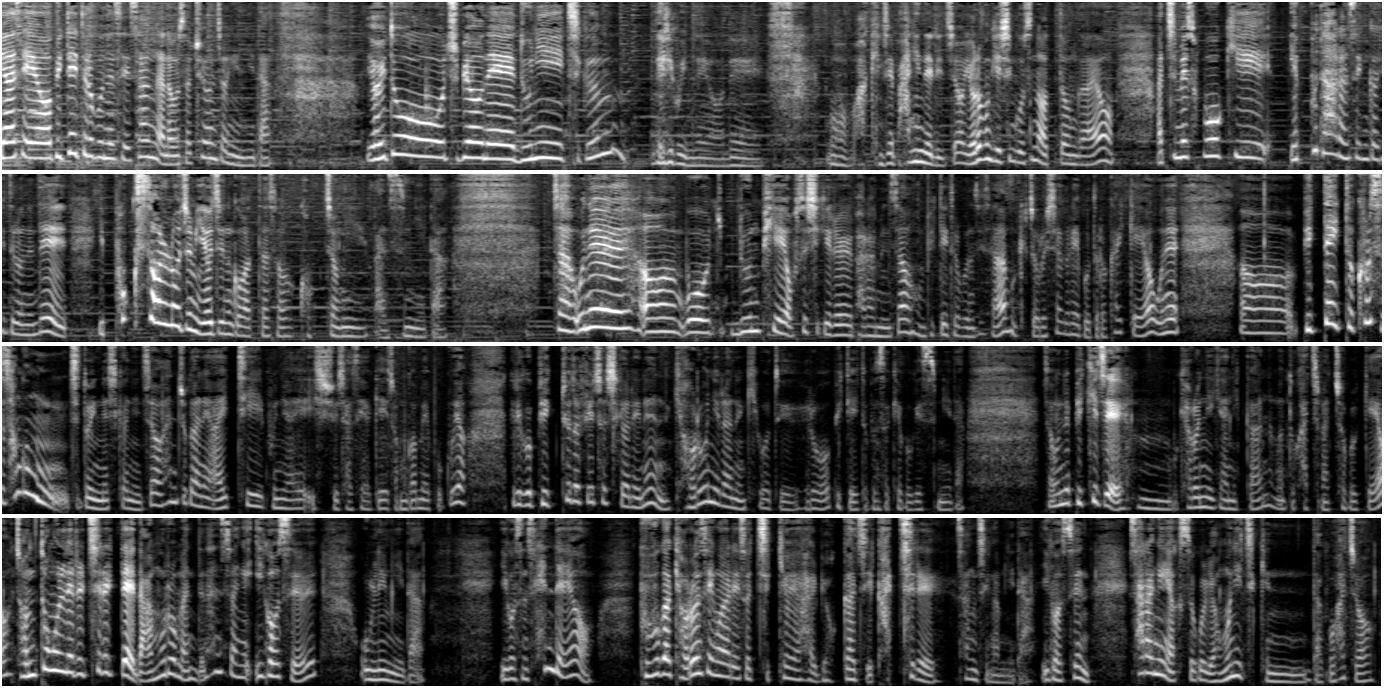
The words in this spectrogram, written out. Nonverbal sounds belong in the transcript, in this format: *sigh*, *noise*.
안녕하세요. 빅데이터로 보는 세상 아나운서 최현정입니다. 여의도 주변에 눈이 지금 내리고 있네요. 네. 뭐 굉장히 많이 내리죠. 여러분 계신 곳은 어떤가요? 아침에 소복히 예쁘다라는 생각이 들었는데 이 폭설로 좀 이어지는 것 같아서 걱정이 많습니다. 자, 오늘 어 뭐눈 피해 없으시기를 바라면서 빅데이터로 보는 세상 본격적으로 시작을 해 보도록 할게요. 오늘 어 빅데이터 크로스 성공 지도 있는 시간이죠. 한 주간의 IT 분야의 이슈 자세하게 점검해 보고요. 그리고 Big to the Future 시간에는 결혼이라는 키워드로 빅데이터 분석해 보겠습니다. 자, 오늘 big 퀴즈. 음, 뭐 결혼 얘기하니까 한번 또 같이 맞춰 볼게요. 전통 혼례를 치를 때 나무로 만든 한 쌍의 이것을 올립니다. 이것은 샌데요. 부부가 결혼 생활에서 지켜야 할 몇 가지 가치를 상징합니다. 이것은 사랑의 약속을 영원히 지킨다고 하죠.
